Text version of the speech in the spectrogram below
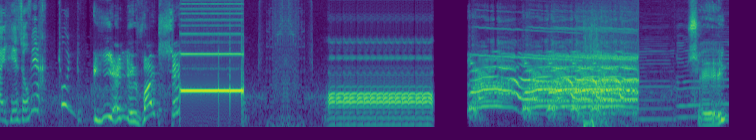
vai resolver tudo. E ele vai ser... Sim,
